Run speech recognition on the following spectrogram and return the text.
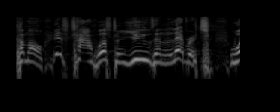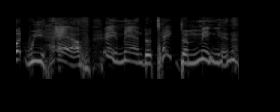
Come on, it's time for us to use and leverage what we have, amen, to take dominion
